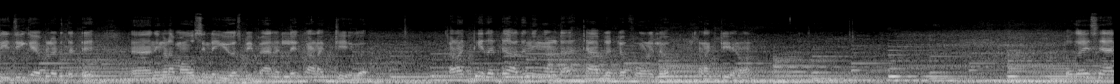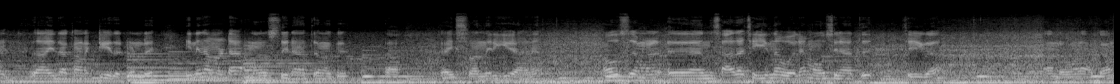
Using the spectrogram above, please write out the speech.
ടി ജി കേബിൾ എടുത്തിട്ട് നിങ്ങളുടെ മൗസിന്റെ യു എസ് ബി പാനലിൽ കണക്ട് ചെയ്യുക. കണക്ട് ചെയ്തിട്ട് അത് നിങ്ങളുടെ ടാബ്ലറ്റോ ഫോണിലോ കണക്ട് ചെയ്യണം. ഗൈസ് ഞാൻ ഇതാ കണക്ട് ചെയ്തിട്ടുണ്ട്. ഇനി നമ്മുടെ മൗസിനകത്ത് നമുക്ക് ഗൈസ് വന്നിരിക്കുകയാണ്. മൗസ് നമ്മൾ സാധാ ചെയ്യുന്ന പോലെ മൗസിനകത്ത് ചെയ്യുക. കണ്ടോ ഓണാക്കാം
